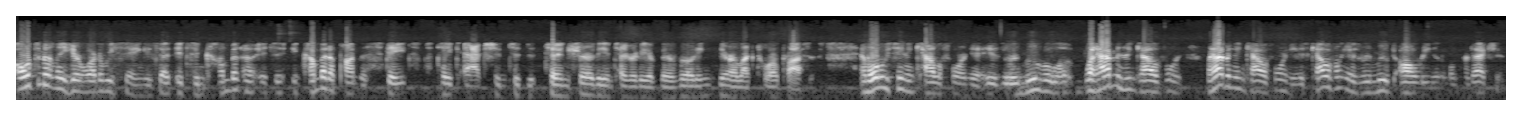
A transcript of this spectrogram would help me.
ultimately, here, what are we seeing is that it's incumbent uh, it's incumbent upon the states to take action to to ensure the integrity of their voting, their electoral process. And what we've seen in California is the removal of what happens in California. What happened in California is California has removed all reasonable protections,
